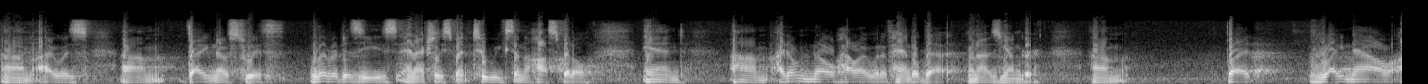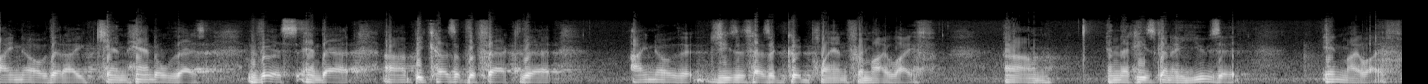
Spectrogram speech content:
Um, I was um, diagnosed with liver disease and actually spent two weeks in the hospital. And um, I don't know how I would have handled that when I was younger, um, but right now I know that I can handle that, this and that, uh, because of the fact that I know that Jesus has a good plan for my life um, and that He's going to use it in my life.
